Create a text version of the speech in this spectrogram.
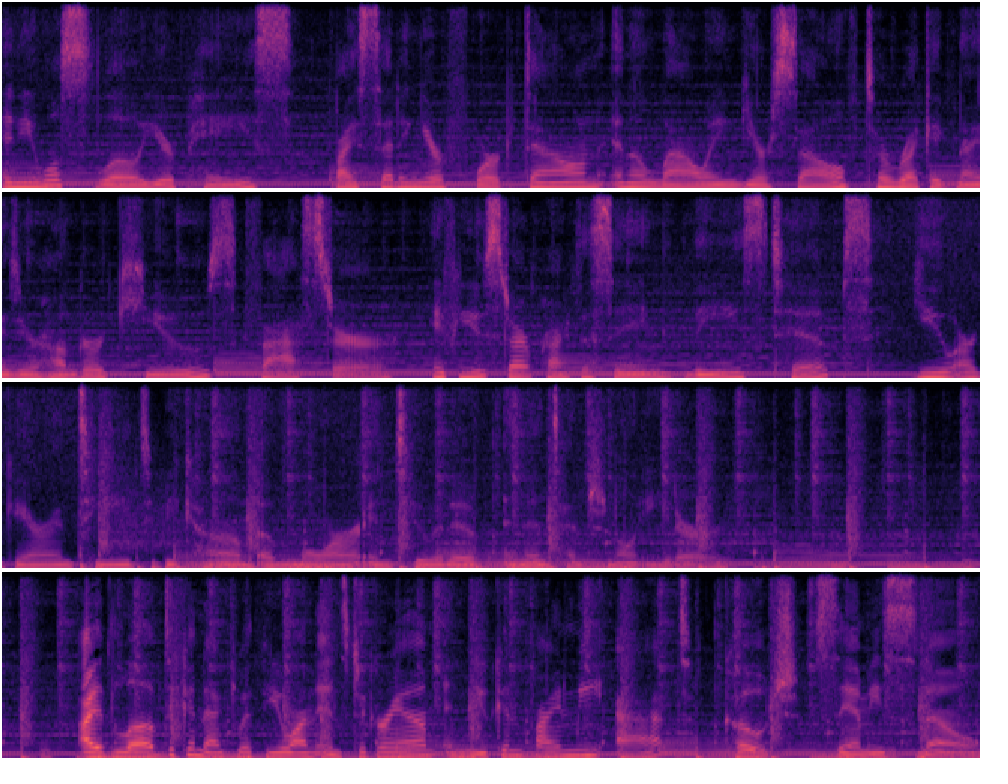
And you will slow your pace by setting your fork down and allowing yourself to recognize your hunger cues faster. If you start practicing these tips, you are guaranteed to become a more intuitive and intentional eater. I'd love to connect with you on Instagram, and you can find me at Coach Sami Snow.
